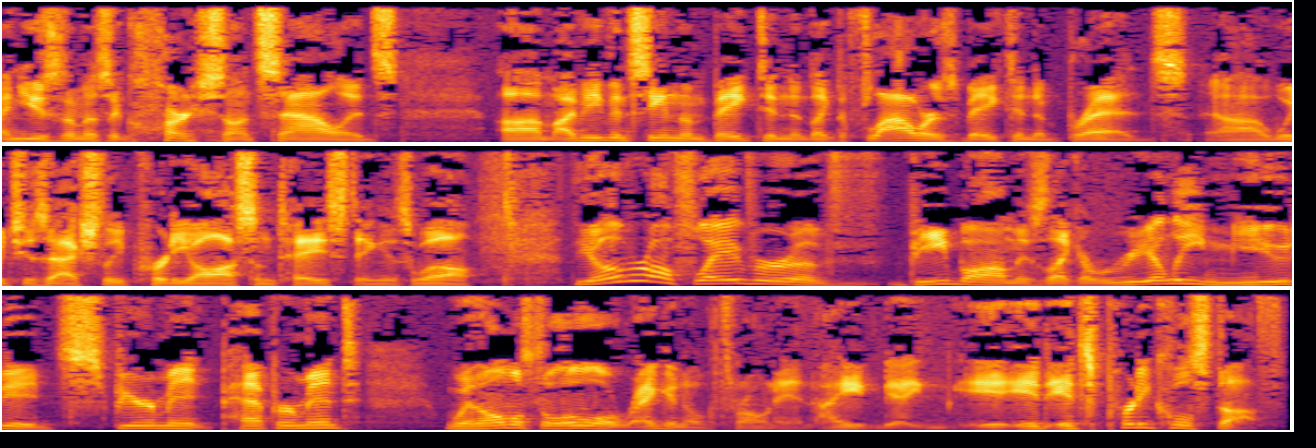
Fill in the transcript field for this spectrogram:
and use them as a garnish on salads. Um, I've even seen them baked into, like the flowers baked into breads, uh, which is actually pretty awesome tasting as well. The overall flavor of bee balm is like a really muted spearmint peppermint with almost a little oregano thrown in. I, it, it's pretty cool stuff.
